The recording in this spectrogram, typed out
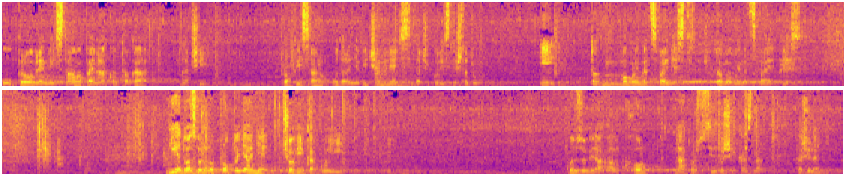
u prvo vrijeme Islama, pa je nakon toga, znači, propisano udaranje bićem i neće se znači koristiti ništa drugo. I to bi moglo imati svoje mjesto. Znači, to bi moglo imati svoje mjesto. Nije dozvoljeno proklinjanje čovjeka koji konzumira alkohol nakon što se izvrši kazna znači na njim.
